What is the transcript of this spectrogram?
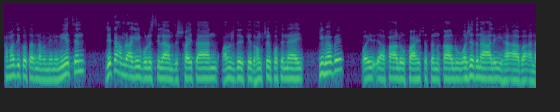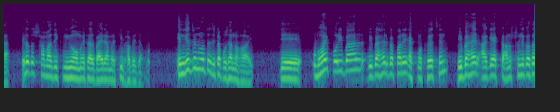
সামাজিকতার নামে মেনে নিয়েছেন, যেটা আমরা আগেই বলেছিলাম যে শয়তান মানুষদেরকে ধ্বংসের পথে নেয়। কীভাবে? ওই ফালু ফাহিসাতন কালু ওয়াজাদনা আলিহা আবা আনা এটা তো সামাজিক নিয়ম, এটার বাইরে আমরা কীভাবে যাব? এনগেজমেন্ট মধ্যে যেটা বোঝানো হয় যে উভয় পরিবার বিবাহের ব্যাপারে একমত হয়েছেন। বিবাহের আগে একটা আনুষ্ঠানিকতা,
